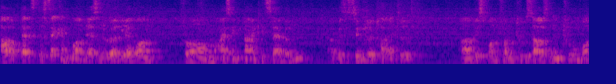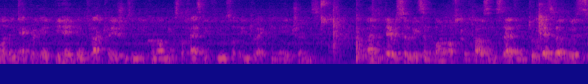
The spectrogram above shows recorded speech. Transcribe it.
out, that's the second one. There's an earlier one from, I think, 97 uh, with a similar title. Uh, this one from 2002, Modeling Aggregate Behavior and Fluctuations in Economic Stochastic Views of Interacting Agents. And there is a recent one of 2007 together with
